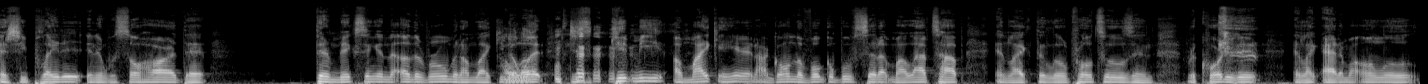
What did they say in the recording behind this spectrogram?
And she played it, and it was so hard that they're mixing in the other room, and I'm like, you know Hold what? Just get me a mic in here, and I go in the vocal booth, set up my laptop and like the little Pro Tools, and recorded it, and like added my own little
